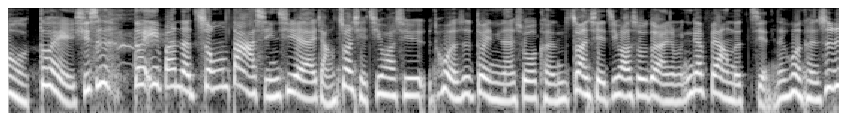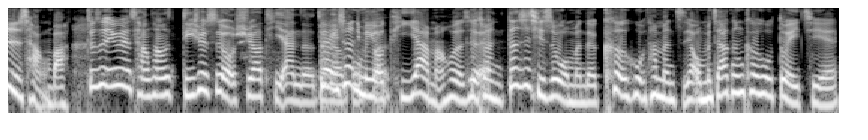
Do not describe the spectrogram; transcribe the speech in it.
哦，对，其实 对一般的中大型企业来讲，撰写计划其实或者是对你来说，可能撰写计划书对你们应该非常的简单，或者可能是日常吧。就是因为常常的确是有需要提案的对，分，像你们有提案嘛，或者是对。算，但是其实我们的客户他们只要我们只要跟客户对接，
